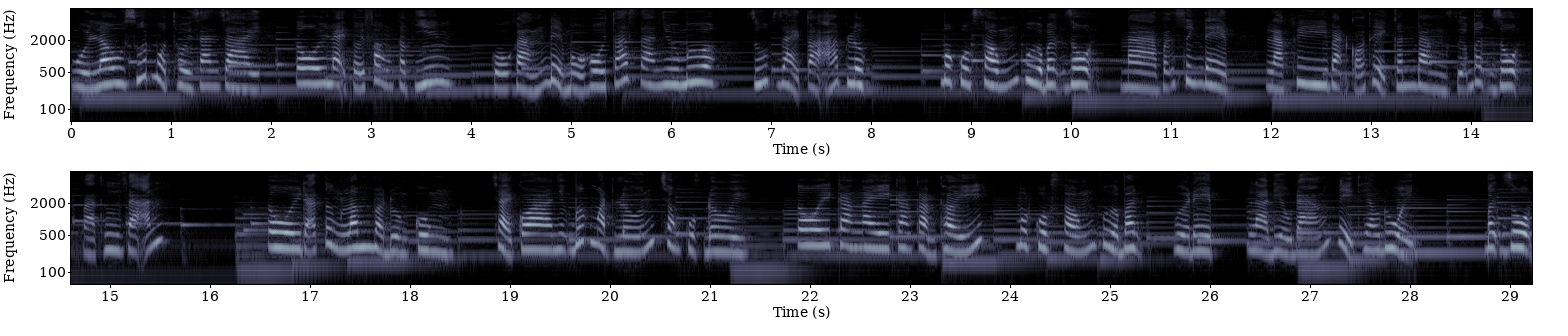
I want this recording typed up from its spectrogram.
Ngồi lâu suốt một thời gian dài, tôi lại tới phòng tập gym, cố gắng để mồ hôi toát ra như mưa, giúp giải tỏa áp lực. Một cuộc sống vừa bận rộn mà vẫn xinh đẹp là khi bạn có thể cân bằng giữa bận rộn và thư giãn tôi đã từng lâm vào đường cùng, trải qua những bước ngoặt lớn trong cuộc đời. Tôi càng ngày càng cảm thấy một cuộc sống vừa bận, vừa đẹp là điều đáng để theo đuổi. Bận rộn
